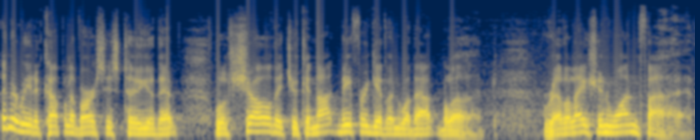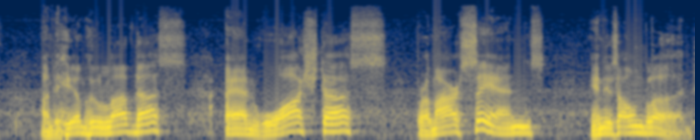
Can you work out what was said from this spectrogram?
Let me read a couple of verses to you that will show that you cannot be forgiven without blood. Revelation 1 5 unto him who loved us and washed us from our sins in his own blood.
